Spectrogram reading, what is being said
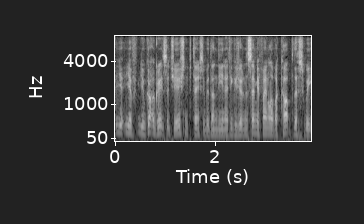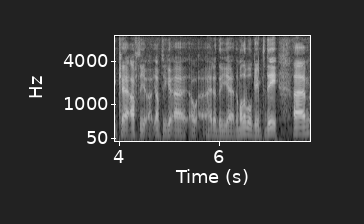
you, you've you've got a great situation potentially with Dundee United because you're in the semi-final of a cup this week uh, after you after you get uh, ahead of the uh, the Motherwell game today. Um,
